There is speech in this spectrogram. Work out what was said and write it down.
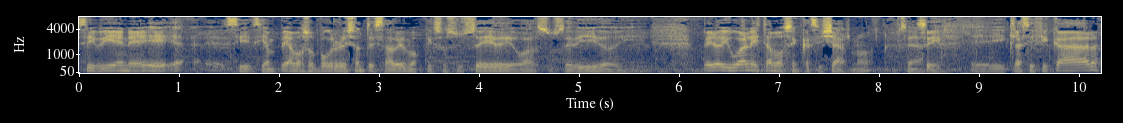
Si bien, eh, eh, si, si ampliamos un poco el horizonte, sabemos que eso sucede o ha sucedido, y, pero igual necesitamos encasillar, ¿no? O sea, Sí. eh, y clasificar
